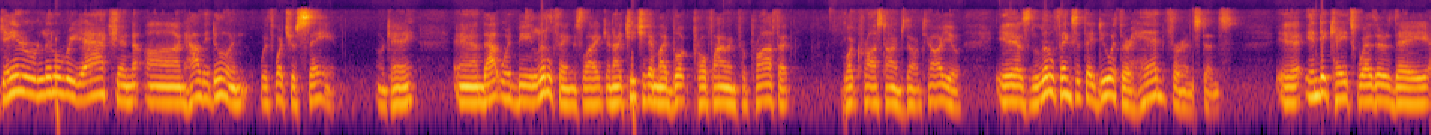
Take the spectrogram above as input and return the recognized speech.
get a little reaction on how they're doing with what you're saying. Okay. And that would be little things like, and I teach it in my book, Profiling for Profit, What Crossed Arms Don't Tell You, is little things that they do with their head, for instance, indicates whether they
